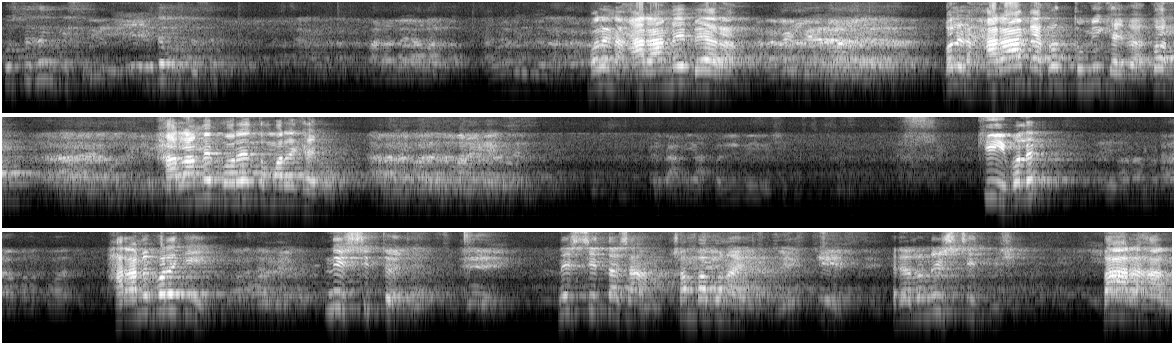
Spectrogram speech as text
বুঝতেছেন কিছু? এটা বুঝতেছেন? বলেন, হারামে বেয়ারাম। বলেন, হারাম এখন তুমি খাইবা, কোন? হারামে পরে তোমারে খাইব। কি বলেন? হারামে পরে কি? নিশ্চিত নিশ্চিত না সাম- সম্ভাবনা এটা। এটা হলো নিশ্চিত বিষয়। বারহাল।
